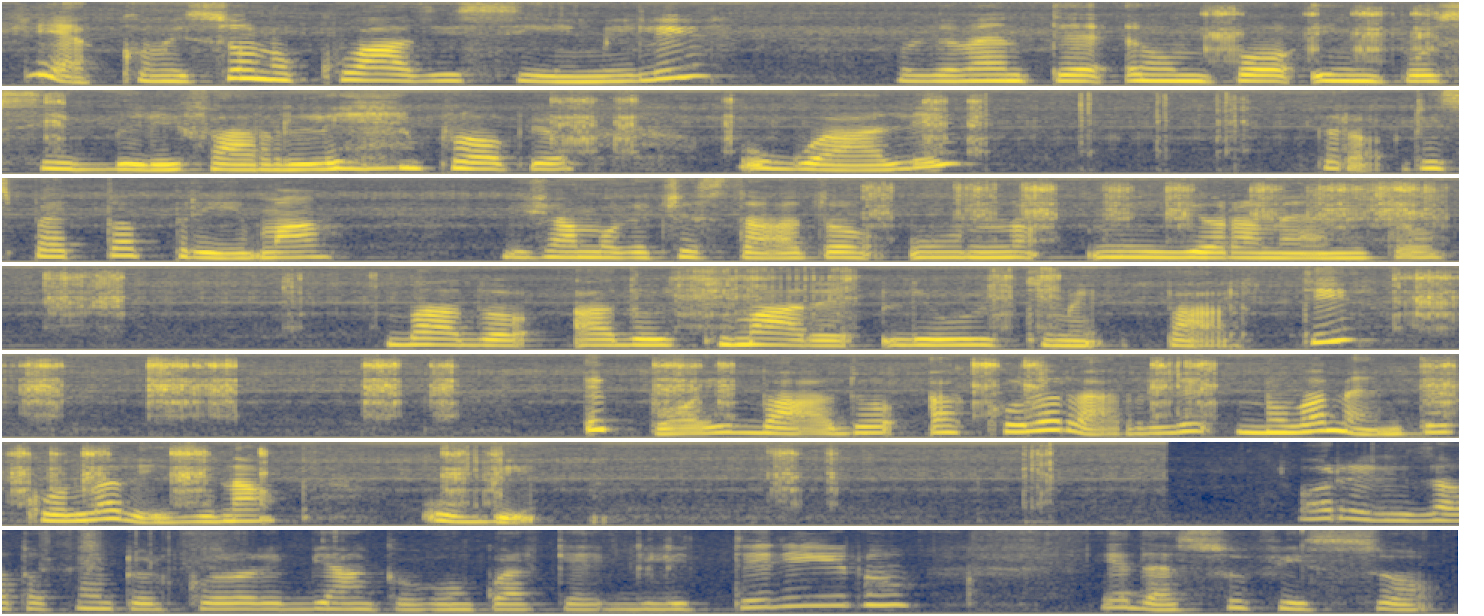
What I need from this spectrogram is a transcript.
E eccomi, sono quasi simili, ovviamente è un po' impossibile farli proprio uguali però rispetto a prima diciamo che c'è stato un miglioramento. Vado ad ultimare le ultime parti e poi vado a colorarli nuovamente con la resina UV ho realizzato appunto il colore bianco con qualche glitterino e adesso fisso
